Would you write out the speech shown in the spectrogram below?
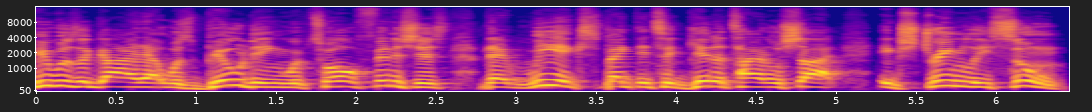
He was a guy that was building with 12 finishes that we expected to get a title shot extremely soon.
